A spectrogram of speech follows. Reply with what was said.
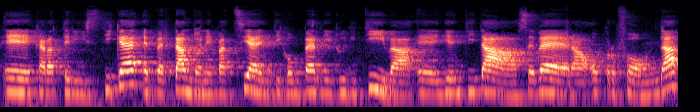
eh, caratteristiche e pertanto nei pazienti con perdita uditiva eh, di entità severa o profonda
